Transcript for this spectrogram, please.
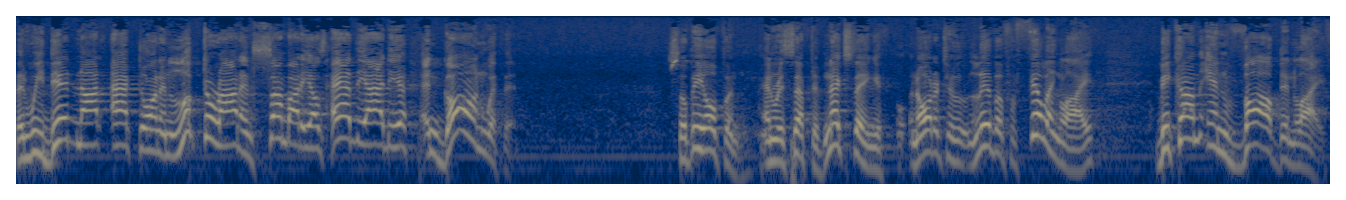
that we did not act on and looked around and somebody else had the idea and gone with it. So be open and receptive. Next thing, if, in order to live a fulfilling life, Become involved in life.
